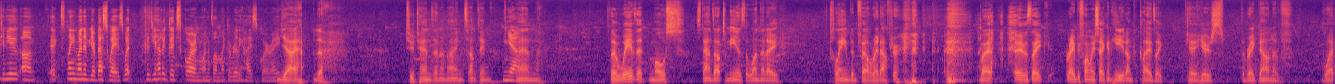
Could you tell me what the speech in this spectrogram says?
Can you um, explain one of your best waves? What? Because you had a good score on one of them, like a really high score, right? yeah, I had uh, two tens and a nine something. Yeah. And the wave that most stands out to me is the one that I claimed and fell right after. but it was like right before my second heat, Uncle Clyde's like, okay, here's the breakdown of what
